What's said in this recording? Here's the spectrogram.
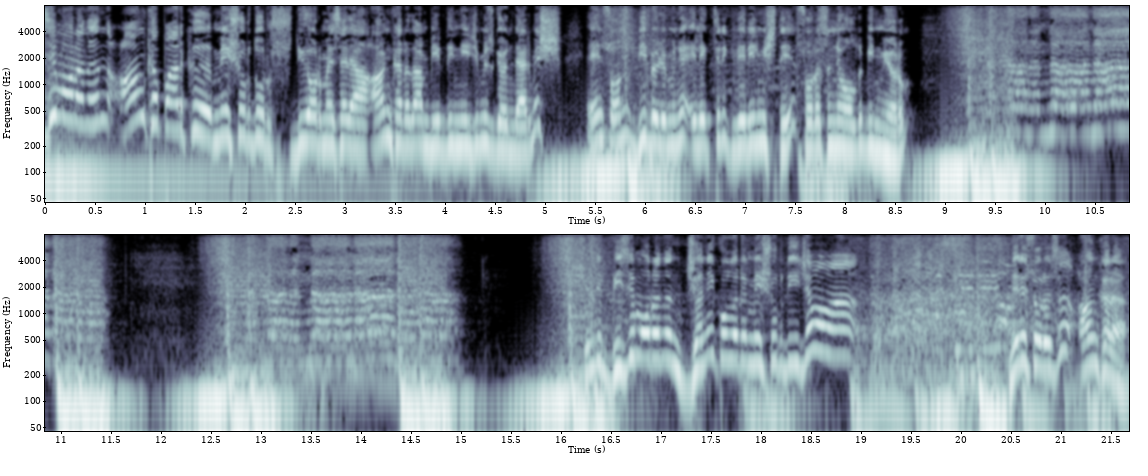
Bizim oranın Anka Parkı meşhurdur diyor mesela Ankara'dan bir dinleyicimiz göndermiş. En son bir bölümüne elektrik verilmişti. Sonrası ne oldu bilmiyorum. Şimdi bizim oranın canikoları meşhur diyeceğim ama neresi orası? Ankara.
